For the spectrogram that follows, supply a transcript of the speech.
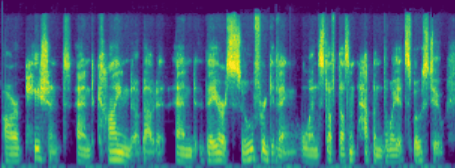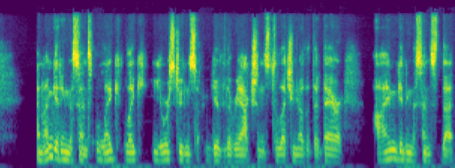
are patient and kind about it, and they are so forgiving when stuff doesn't happen the way it's supposed to. And I'm getting the sense, like like your students give the reactions to let you know that they're there. I'm getting the sense that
